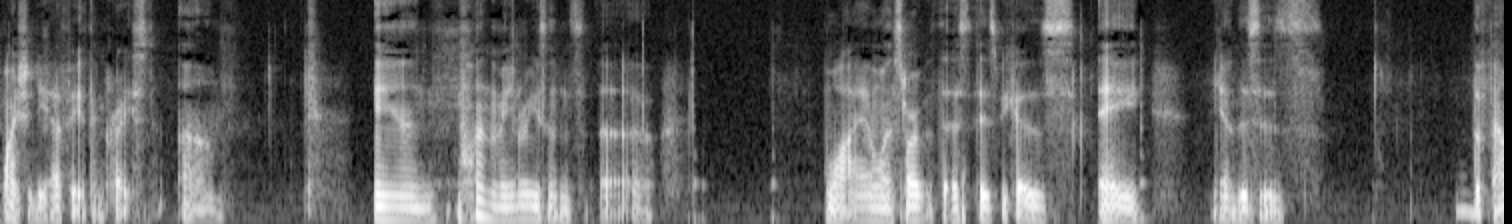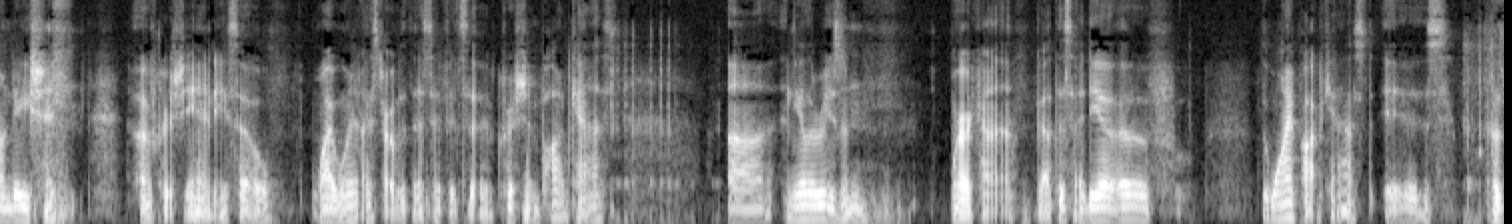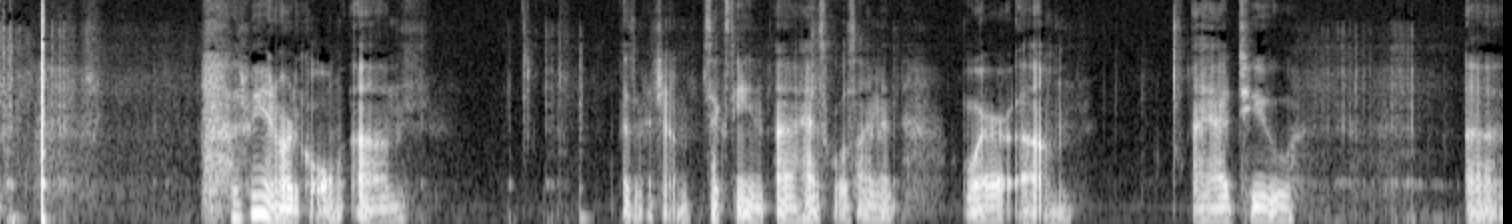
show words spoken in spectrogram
Why Should You Have Faith in Christ? Um, and one of the main reasons uh, why I want to start with this is because a, you know, this is the foundation of Christianity. So why wouldn't I start with this if it's a Christian podcast? Uh, and the other reason where I kind of got this idea of the Why podcast is I was I was reading an article. Um, as I mentioned, I'm 16. I had a school assignment where um, I had to uh,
